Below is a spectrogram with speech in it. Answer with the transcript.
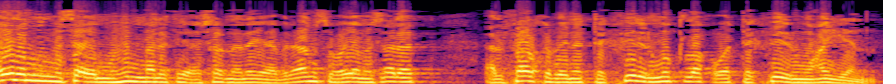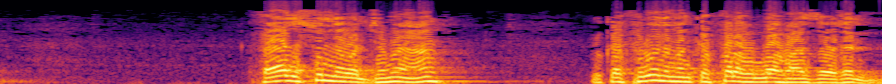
أيضا من المسائل المهمة التي أشرنا إليها بالأمس وهي مسألة الفرق بين التكفير المطلق والتكفير المعين. فهذا السنة والجماعة يكفرون من كفره الله عز وجل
